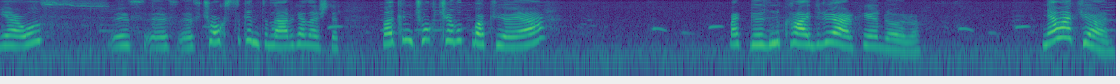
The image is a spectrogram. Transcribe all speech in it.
Ya of. Öf öf öf. Çok sıkıntılı arkadaşlar. Bakın çok çabuk bakıyor ya. Bak gözünü kaydırıyor arkaya doğru. Ne bakıyorsun?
